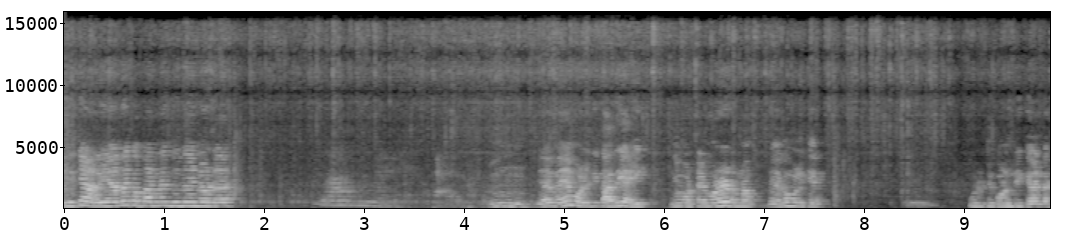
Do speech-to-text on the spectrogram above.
എനിക്ക് അറിയാന്നൊക്കെ പറഞ്ഞ എന്തെന്ന് എന്നോട്. ഞാൻ വേഗം പൊളിക്ക്. കറിയായി. നീ മുട്ടയും കൂടെ ഇടണം. വേഗം വിളിക്കേ ഉരുട്ടിക്കൊണ്ടിരിക്കാണ്ട്.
